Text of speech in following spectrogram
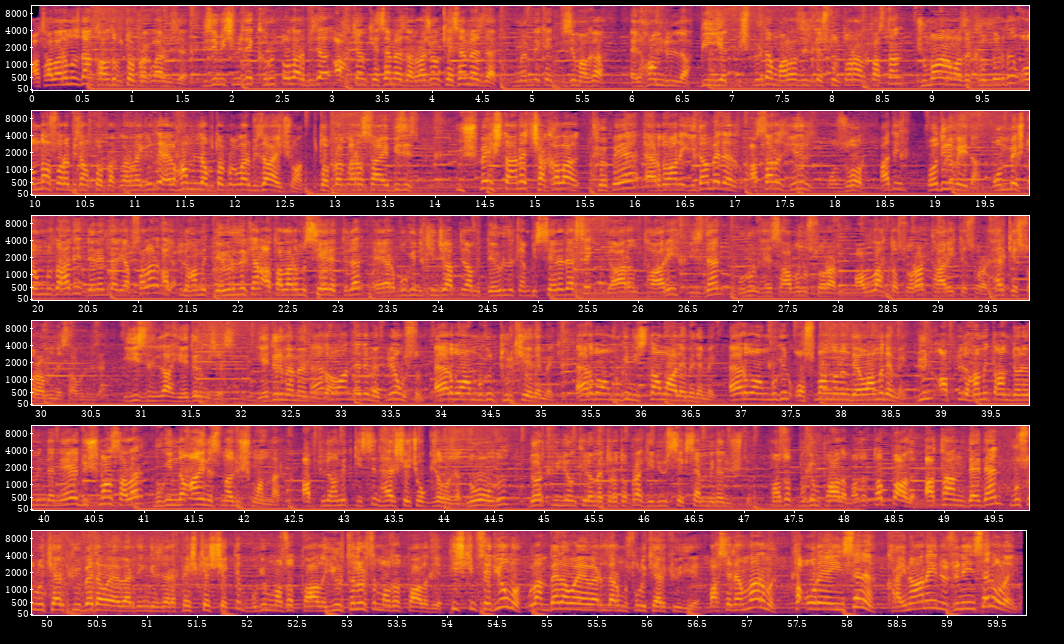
Atalarımızdan kaldı bu topraklar bize. Bizim içimizde kırıklılar bize ahkam kesemezler, racon kesemezler. Bu memleket bizim aga. Elhamdülillah. 1071'de Malazgirt'te Sultan Alparslan Cuma namazı kıldırdı. Ondan sonra Bizans topraklarına girdi. Elhamdülillah bu topraklar bize ait şu an. Bu toprakların sahibi biziz. 3-5 tane çakala köpeğe Erdoğan'ı idam ederiz, asarız, geliriz. O zor. Hadi Hodri meydan. 15 Temmuz'da hadi denediler yapsalar diye. Abdülhamit devrilirken atalarımız seyrettiler. Eğer bugün 2. Abdülhamit devrilirken biz seyredersek yarın tarih bizden bunun hesabını sorar. Allah da sorar, tarih de sorar. Herkes sorar bunun hesabını bizden. Biiznillah yedirmeyeceğiz. Yedirmememiz lazım. Erdoğan ne demek biliyor musun? Erdoğan bugün Türkiye demek. Erdoğan bugün İslam alemi demek. Erdoğan bugün Osmanlı'nın devamı demek. Dün Abdülhamit Han döneminde neye düşmansalar bugün de aynısına düşmanlar. Abdülhamit gitsin her şey çok güzel olacak. Ne oldu? 4 milyon kilometre toprak 780 bine düştü. Mazot bugün pahalı. Mazot top pahalı. Atan deden Musul'u Kerkük'ü bedavaya verdi İngilizlere peşkeş çekti. Bugün mazot pahalı. Yırtınırsın mazot pahalı diye. Hiç kimse diyor mu? Ulan bedavaya verdiler Musul'u Kerkük'ü diye. Bahseden var mı? Ta oraya insene. Kaynağına in, özüne insene olayın.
